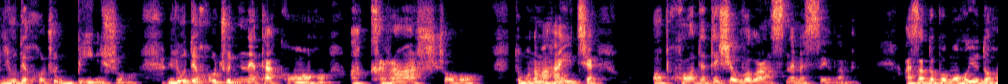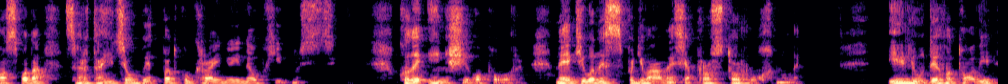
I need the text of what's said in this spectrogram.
люди хочуть більшого, люди хочуть не такого, а кращого, тому намагаються обходитися власними силами, а за допомогою до Господа звертаються у випадку крайньої необхідності. Коли інші опори, на які вони сподівалися, просто рухнули, і люди готові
